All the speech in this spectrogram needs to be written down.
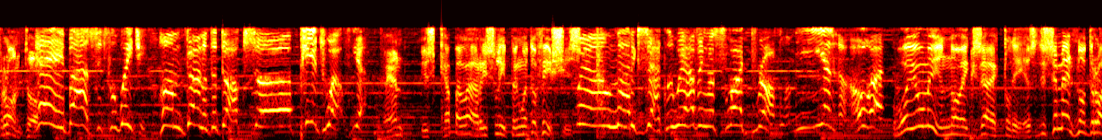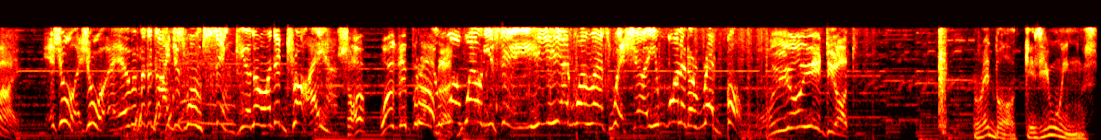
pronto. Hey, boss, it's Luigi. I'm down at the docks, uh, Pier 12, yeah. And is Capillari sleeping with the fishes? Well, not exactly. We're having a slight problem. You know, uh, What do you mean, no exactly? Is the cement not dry? sure, sure, eh, but the guy just won't sink, you know. I did try. So, what's the problem? Well, well, you see, he he had one last wish. Uh, he wanted a Red Bull. Oh, you idiot! Red Bull gives you wings.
